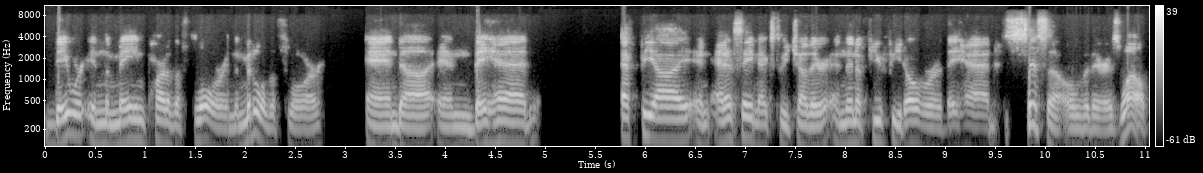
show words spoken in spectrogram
they were in the main part of the floor in the middle of the floor and uh, and they had FBI and NSA next to each other, and then a few feet over, they had CISA over there as well.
